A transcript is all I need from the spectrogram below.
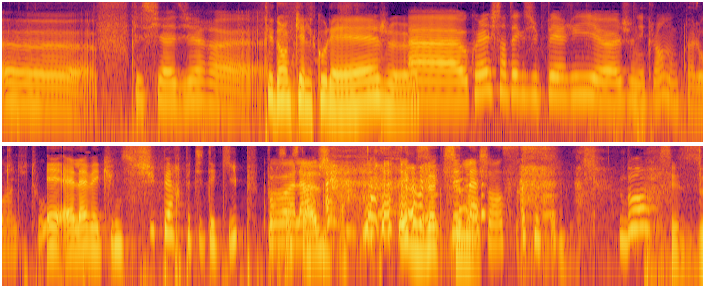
Euh, Qu'est-ce qu'il y a à dire euh, T'es dans quel collège euh? À- Au collège Saint-Exupéry euh, à Genéclan, donc pas loin du tout. Et elle est avec une super petite équipe pour son Voilà. stage. J'ai de Exactement. la chance. Bon, C'est the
